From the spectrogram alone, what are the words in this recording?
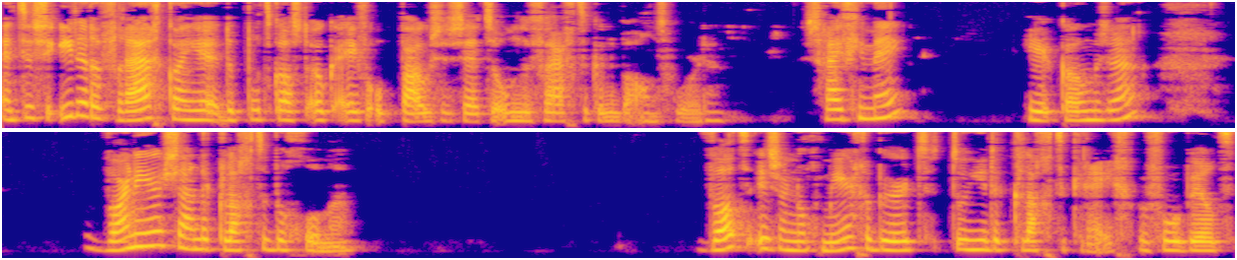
En tussen iedere vraag kan je de podcast ook even op pauze zetten om de vraag te kunnen beantwoorden. Schrijf je mee? Hier komen ze. Wanneer zijn de klachten begonnen? Wat is er nog meer gebeurd toen je de klachten kreeg? Bijvoorbeeld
